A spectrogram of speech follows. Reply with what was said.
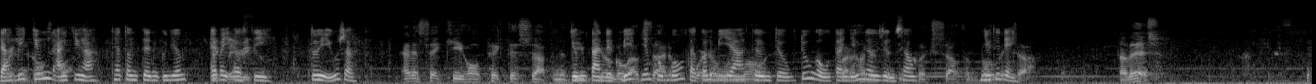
Đã biết chúng đã chưa hả? Theo thông tin của nhóm FALC. Tôi hiểu rồi. NSA Keyhole picked this up in the Chúng ta được biết nhóm khủng bố of tại Colombia thường trú trú ngụ tại những nơi rừng 150 sâu clicks south of như thế này. Bogota. Now this. One month ago.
